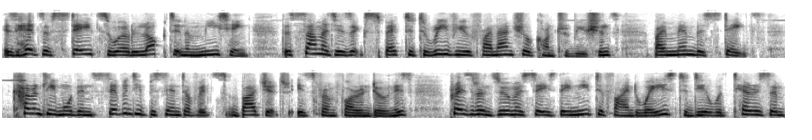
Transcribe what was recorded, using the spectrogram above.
as heads of states were locked in a meeting. The summit is expected to review financial contributions by member states. Currently, more than 70% of its budget is from foreign donors. President Zuma says they need to find ways to deal with terrorism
